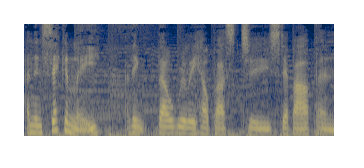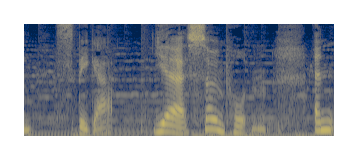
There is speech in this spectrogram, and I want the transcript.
And then, secondly, I think they'll really help us to step up and speak out. Yeah, so important. And,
